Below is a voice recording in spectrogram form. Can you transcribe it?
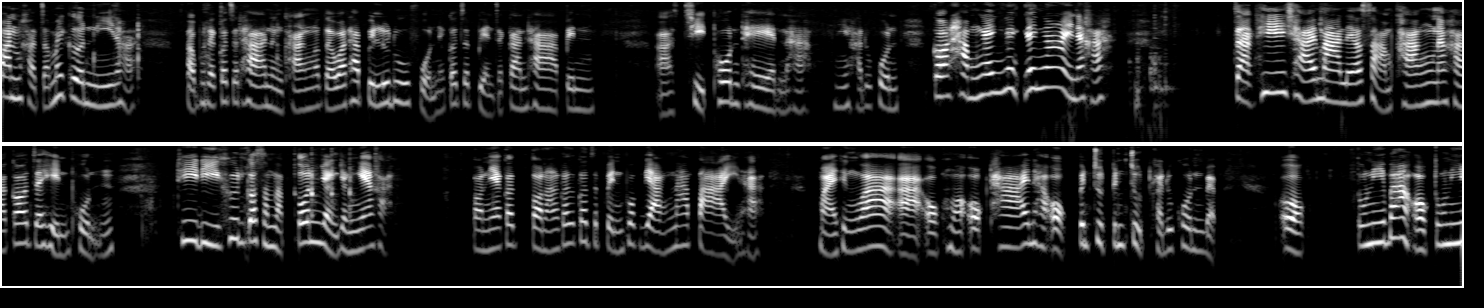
วันค่ะ จะไม่เกินนี้นะคะ สาวผู้ไทยก็จะทาหนึ่งครั้งเนาะแต่ว่าถ้าเป็นฤดูฝนเนี่ยก็จะเปลี่ยนจากการทาเป็นฉีดพ่นแทนนะคะนี่ค่ะทุกคนก็ทำง่ายง่ายๆนะคะ จากที่ใช้มาแล้วสามครั้งนะคะ ก็จะเห็นผลที่ดีขึ้นก็สำหรับต้นอย่างอย่างเงี้ยค่ะ ตอนนี้ก็ตอนนั้นก็ก็จะเป็นพวกยางหน้าตายนะคะ หมายถึงว่าอ่าออกหัวออกท้ายนะคะ ออกเป็นจุดเป็นจุดค่ะทุกคนแบบออกตรงนี้บ้างออกตรงนี้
